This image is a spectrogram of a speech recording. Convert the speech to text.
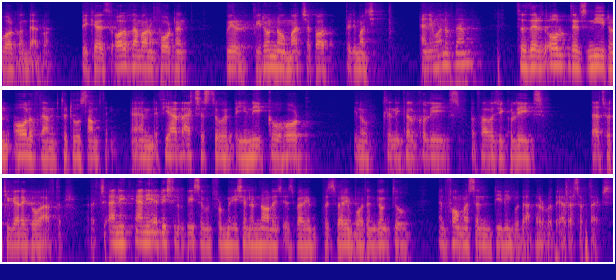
work on that one because all of them are important. We're, we don't know much about pretty much any one of them. So there's all there's need on all of them to do something. And if you have access to a, unique cohort, you know, clinical colleagues, pathology colleagues, that's what you got to go after. Any any additional piece of information and knowledge is very is very important, going to inform us in dealing with other with the other subtypes.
